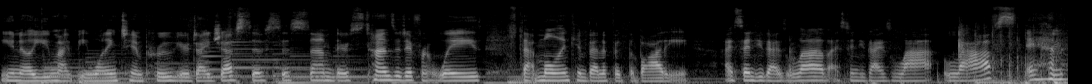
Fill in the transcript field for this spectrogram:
You know, you might be wanting to improve your digestive system. There's tons of different ways that mullein can benefit the body. I send you guys love. I send you guys la- laughs and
